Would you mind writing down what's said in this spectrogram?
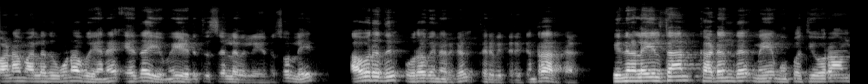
பணம் அல்லது உணவு என எதையுமே எடுத்து செல்லவில்லை என்று சொல்லி அவரது உறவினர்கள் தெரிவித்திருக்கின்றார்கள். இந்த நிலையில்தான் கடந்த மே முப்பத்தி ஓராம்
